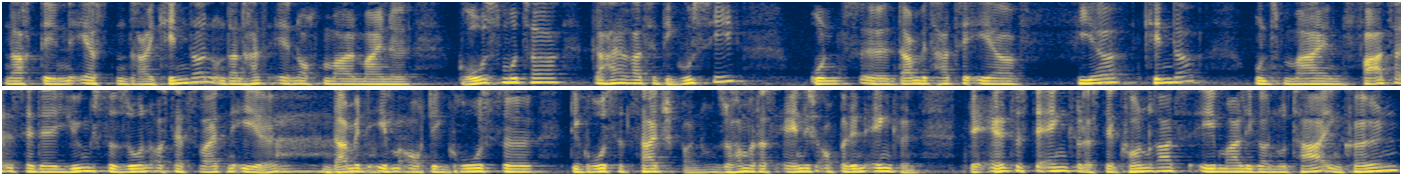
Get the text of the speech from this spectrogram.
nach den ersten drei Kindern und dann hat er noch mal meine Großmutter geheiratet, die Gussi. Und äh, damit hatte er vier Kinder und mein Vater ist ja der jüngste Sohn aus der zweiten Ehe ah, und damit okay. eben auch die große, die große Zeitspanne. Und so haben wir das ähnlich auch bei den Enkeln. Der älteste Enkel, das ist der Konrad, ehemaliger Notar in Köln,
